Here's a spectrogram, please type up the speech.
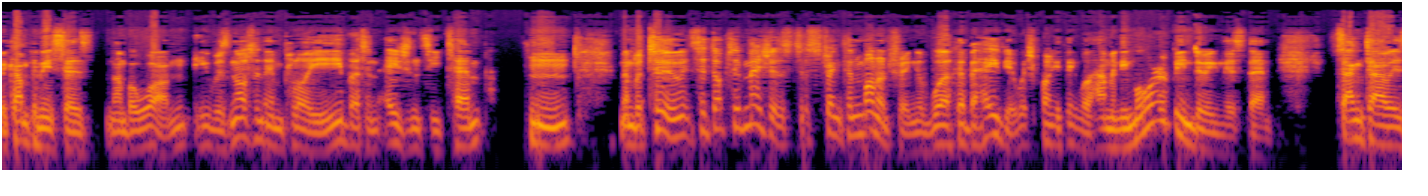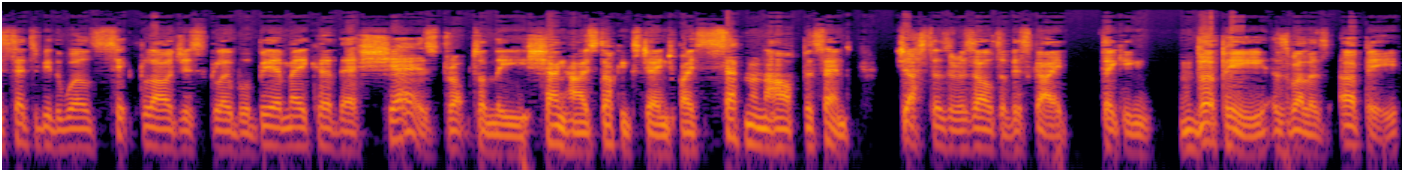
The company says, number one, he was not an employee, but an agency temp. Hmm. Number two, it's adopted measures to strengthen monitoring of worker behavior, at which point you think, well, how many more have been doing this then? Tsingtao is said to be the world's sixth largest global beer maker. Their shares dropped on the Shanghai Stock Exchange by seven and a half percent just as a result of this guy taking the P as well as a P.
